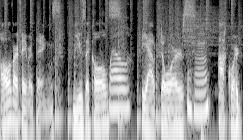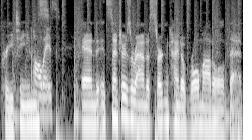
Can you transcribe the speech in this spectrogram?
all of our favorite things musicals, well, the outdoors, mm-hmm. awkward preteens. Always. And it centers around a certain kind of role model that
